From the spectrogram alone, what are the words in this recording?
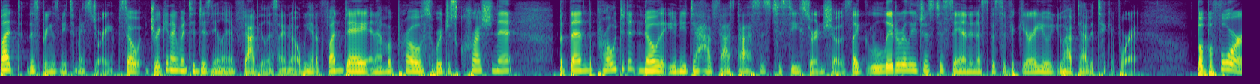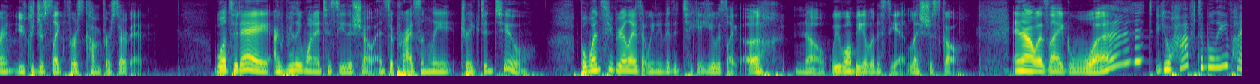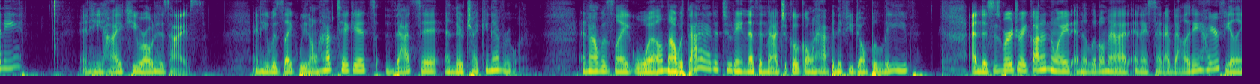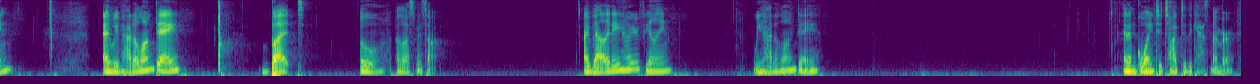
But this brings me to my story. So, Drake and I went to Disneyland. Fabulous, I know. We had a fun day, and I'm a pro, so we're just crushing it. But then the pro didn't know that you need to have fast passes to see certain shows. Like, literally, just to stand in a specific area, you, you have to have a ticket for it. But before, you could just like first come, first serve it. Well, today, I really wanted to see the show, and surprisingly, Drake did too. But once he realized that we needed the ticket, he was like, ugh, no, we won't be able to see it. Let's just go. And I was like, What? You have to believe, honey. And he high key rolled his eyes. And he was like, We don't have tickets. That's it. And they're checking everyone. And I was like, Well, now with that attitude, ain't nothing magical to happen if you don't believe. And this is where Drake got annoyed and a little mad. And I said, I validate how you're feeling. And we've had a long day. But, oh, I lost my thought. I validate how you're feeling. We had a long day. And I'm going to talk to the cast member.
